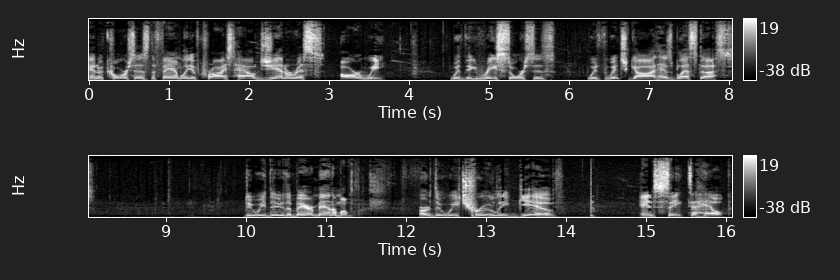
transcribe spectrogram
and of course as the family of Christ, how generous are we with the resources with which God has blessed us? Do we do the bare minimum or do we truly give and seek to help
